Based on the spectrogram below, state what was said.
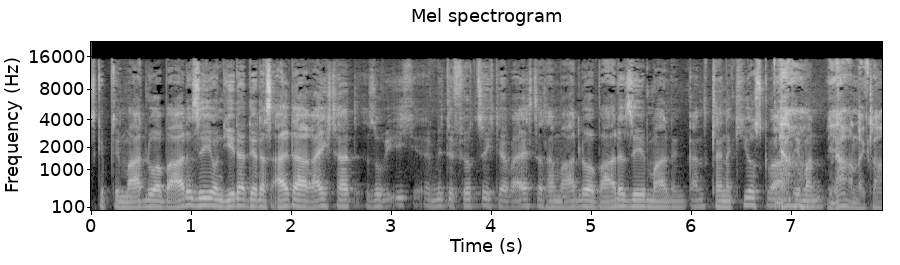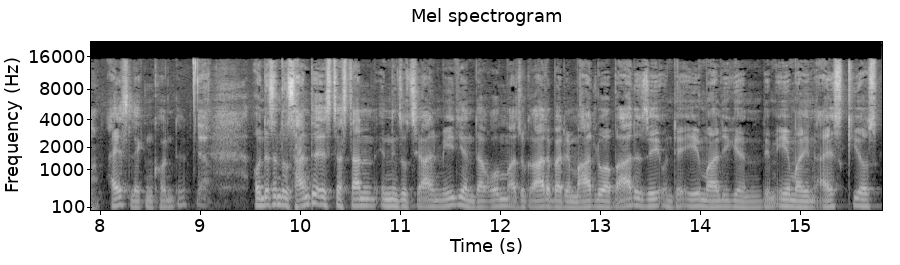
Es gibt den Madloer Badesee und jeder, der das Alter erreicht hat, so wie ich, äh, Mitte 40, der weiß, dass am Madloer Badesee mal ein ganz kleiner Kiosk war, ja, in dem man ja, Eis lecken konnte. Ja. Und das Interessante ist, dass dann in den sozialen Medien darum, also gerade bei dem Madloer Badesee und der ehemaligen, dem ehemaligen Eiskiosk,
